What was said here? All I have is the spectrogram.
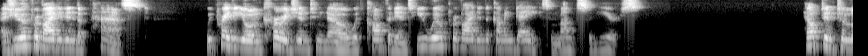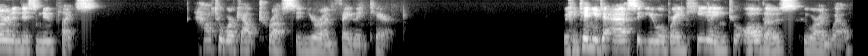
As you have provided in the past, we pray that you'll encourage them to know with confidence you will provide in the coming days and months and years. Help him to learn in this new place how to work out trust in your unfailing care. We continue to ask that you will bring healing to all those who are unwell.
